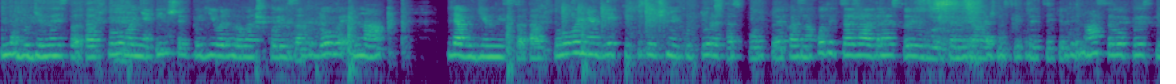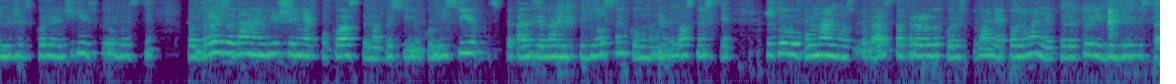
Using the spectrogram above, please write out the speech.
для будівництва та обслуговування інших будівель громадської забудови на для будівництва та обслуговування об'єктів фізичної культури та спорту, яка знаходиться за адресою вулиця Незалежності 31 А, село Писки, Ніжинської район Чернігівської області. Контроль за даним рішенням покласти на постійну комісію з питань земельних відносин, комунальної власності, житлово-комунального господарства, природокористування, планування території будівництва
